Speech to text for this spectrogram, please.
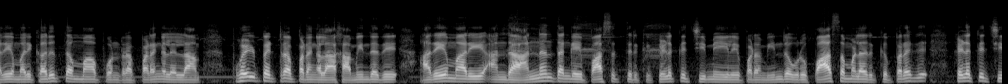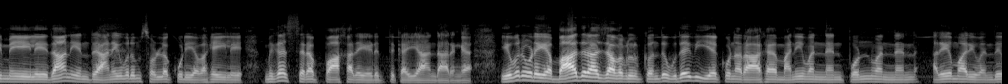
அதே மாதிரி கருத்தம்மா போன்ற படங்கள் எல்லாம் புகழ்பெற்ற படங்களாக அமைந்தது. அதே மாதிரி அந்த அண்ணன் தங்கை பாசத்திற்கு கிழக்கு சீமையிலே படம். இன்ற ஒரு பாசமலருக்கு பிறகு கிழக்கு சீமையிலே தான் என்று அனைவரும் சொல்லக்கூடிய வகையிலே மிக சிறப்பாக அதை எடுத்து கையாண்டாருங்க. இவருடைய பாதராஜ் அவர்களுக்கு வந்து உதவி இயக்குனராக மணிவண்ணன் பொன்வண்ணன் அதே மாதிரி வந்து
